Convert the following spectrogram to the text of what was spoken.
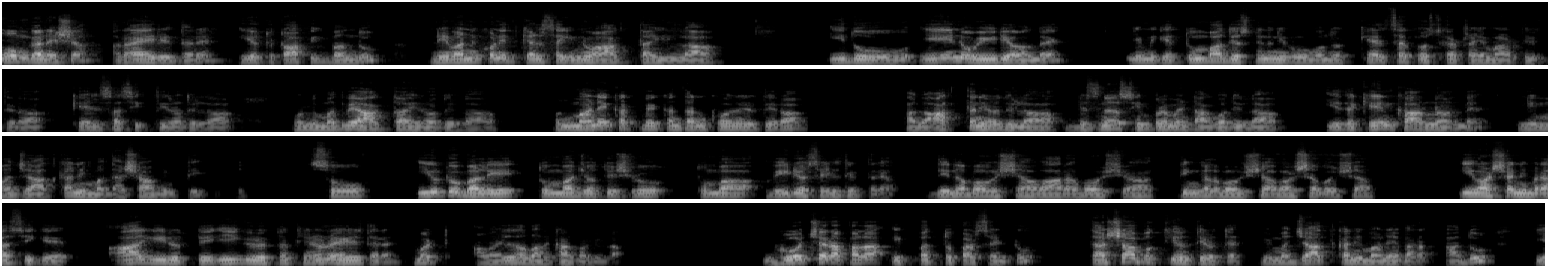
ಓಂ ಗಣೇಶ ರಾಯರಿದ್ದಾರೆ ಇವತ್ತು ಟಾಪಿಕ್ ಬಂದು, ನೀವು ಅನ್ಕೊಂಡಿದ್ದ ಕೆಲಸ ಇನ್ನೂ ಆಗ್ತಾ ಇಲ್ಲ. ಇದು ಏನು ವಿಡಿಯೋ ಅಂದ್ರೆ, ನಿಮಗೆ ತುಂಬಾ ದಿವಸದಿಂದ ನೀವು ಒಂದು ಕೆಲಸಕ್ಕೋಸ್ಕರ ಟ್ರೈ ಮಾಡ್ತಿರ್ತೀರಾ, ಕೆಲಸ ಸಿಗ್ತಿರೋದಿಲ್ಲ, ಒಂದು ಮದುವೆ ಆಗ್ತಾ ಇರೋದಿಲ್ಲ, ಒಂದು ಮನೆ ಕಟ್ಟಬೇಕಂತ ಅನ್ಕೊಂಡಿರ್ತೀರಾ, ಅದು ಆಗ್ತಾನೆ ಇರೋದಿಲ್ಲ ಬಿಸ್ನೆಸ್ ಇಂಪ್ರೂವ್ಮೆಂಟ್ ಆಗೋದಿಲ್ಲ, ಇದಕ್ಕೇನು ಕಾರಣ ಅಂದ್ರೆ, ನಿಮ್ಮ ಜಾತಕ, ನಿಮ್ಮ ದಶಾಭಿಕ್ತಿ ಸೊ ಯೂಟ್ಯೂಬಲ್ಲಿ ತುಂಬಾ ಜ್ಯೋತಿಷರು ತುಂಬಾ ವಿಡಿಯೋಸ್ ಹೇಳ್ತಿರ್ತಾರೆ. ದಿನ ಭವಿಷ್ಯ, ವಾರ ಭವಿಷ್ಯ, ತಿಂಗಳ ಭವಿಷ್ಯ, ವರ್ಷ ಭವಿಷ್ಯ. ಈ ವರ್ಷ ನಿಮ್ಮ ರಾಶಿಗೆ ಆಗಿರುತ್ತೆ, ಈಗಿರುತ್ತೆ ಅಂತ ಏನೋ ಹೇಳ್ತಾರೆ ಬಟ್ ಅವೆಲ್ಲ ವರ್ಕ್ ಆಗೋದಿಲ್ಲ. ಗೋಚರ ಫಲ ಇಪ್ಪತ್ತು ಪರ್ಸೆಂಟು ದಶಾಭಕ್ತಿ ಅಂತ ಇರುತ್ತೆ, ನಿಮ್ಮ ಜಾತಕ ನಿಮ್ಮ ಮನೆ ಬರ, ಅದು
